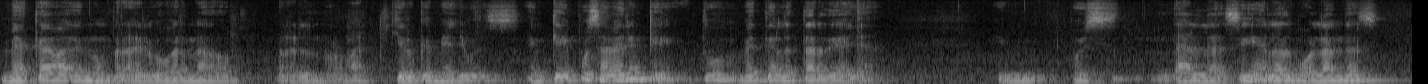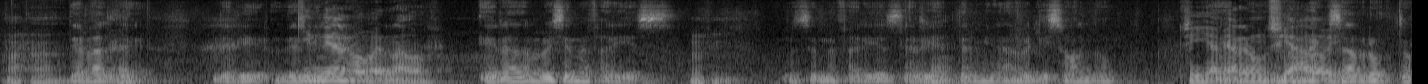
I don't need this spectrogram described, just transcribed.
me acaba de nombrar el gobernador para el normal, quiero que me ayudes. ¿En qué? Pues a ver en qué, tú vete en la tarde allá pues a las, sí, a las volandas te vas de, ¿Quién era el gobernador? Era don Luis M. Farías. Luis M. Farías se había terminado Elizondo. Sí, ya había renunciado. Un abrupto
